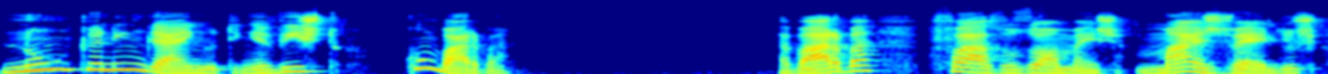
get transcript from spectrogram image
nunca ninguém o tinha visto com barba. A barba faz os homens mais velhos,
